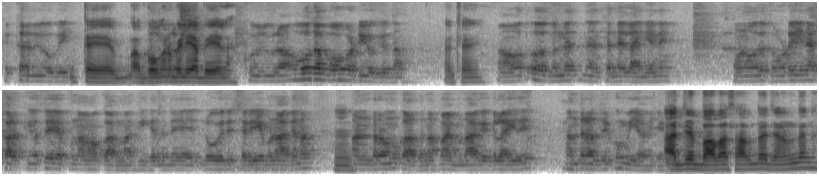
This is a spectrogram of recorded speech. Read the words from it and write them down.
ਕਿੱਕਰ ਵੀ ਹੋ ਗਈ। ਤੇ ਬੋਗਨਵਿਲੀਆ ਬੇਲ। ਖਜੂਰਾ ਉਹ ਤਾਂ ਬਹੁਤ ਵੱਡੀ ਹੋ ਗਈ ਉਹ ਤਾਂ। ਅੱਛਾ ਜੀ। ਹਾਂ ਉਹ ਉਹ ਦੋਨੇ ਤਿੰਨ- ਤਿੰਨੇ ਲਾਈਆਂ ਨੇ। ਹੁਣ ਉਹਦੇ ਥੋੜੇ ਜਿਹੇ ਨਾ ਕਰਕੇ ਉਹਤੇ ਆਪਣਾ ਉਹ ਕਰਨਾ ਕੀ ਕਹਿੰਦੇ ਨੇ ਲੋਹੇ ਦੇ ਸਰੀਏ ਬਣਾ ਕੇ ਨਾ ਅੰਡਰ ਉਹਨੂੰ ਕਰ ਦੇਣਾ ਭਾਵੇਂ ਬਣਾ ਕੇ ਗਲਾਈ ਦੇ ਅੰਦਰ ਅੰਦਰ ਹੀ ਘੁੰਮੀ ਜਾਵੇ ਜਿਹੜੀ ਅੱਜ ਬਾਬਾ ਸਾਹਿਬ ਦਾ ਜਨਮ ਦਿਨ?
